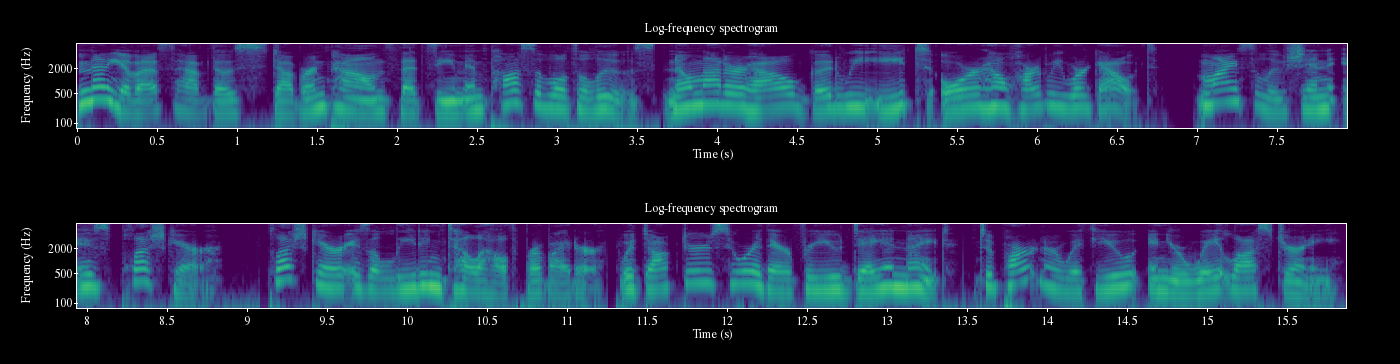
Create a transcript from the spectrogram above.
Many of us have those stubborn pounds that seem impossible to lose, no matter how good we eat or how hard we work out. My solution is plush care. PlushCare is a leading telehealth provider with doctors who are there for you day and night to partner with you in your weight loss journey.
